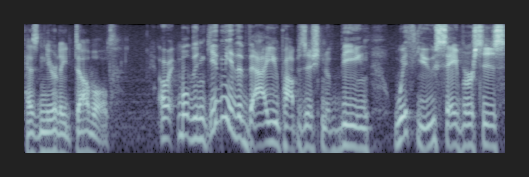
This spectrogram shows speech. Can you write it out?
has nearly doubled. All right, well, then give me the value proposition of being with you, say, versus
